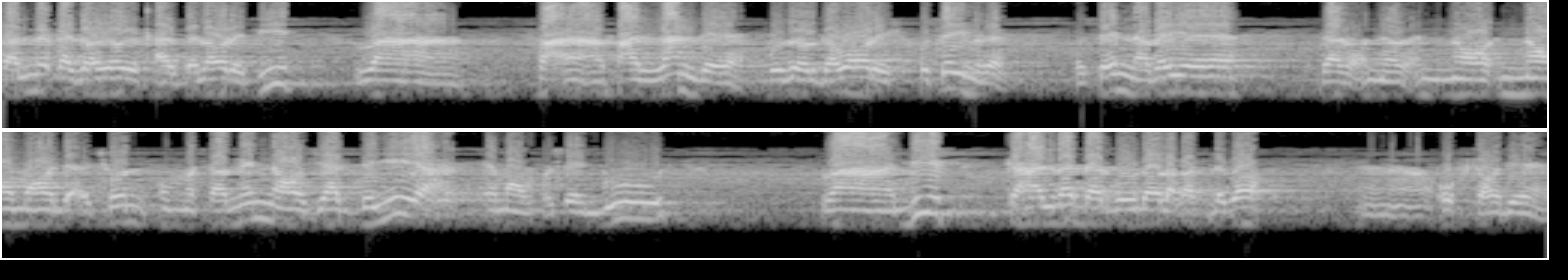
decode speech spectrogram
سلمه قضایای کربلا رو دید و فرزند بزرگوارش حسین ره حسین نوه در ناماد چون ام سلمه ناجدهی امام حسین بود و دید که حضرت در گودال قتلگاه افتاده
